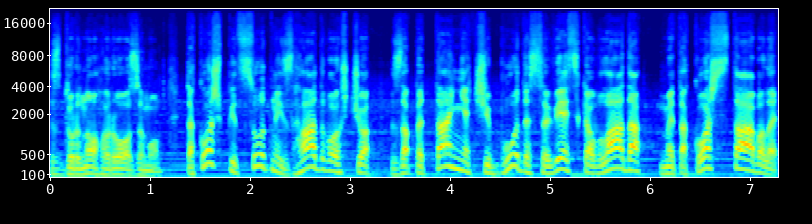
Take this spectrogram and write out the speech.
з дурного розуму. Також підсудний згадував, що запитання, чи буде совєтська влада, ми також ставили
